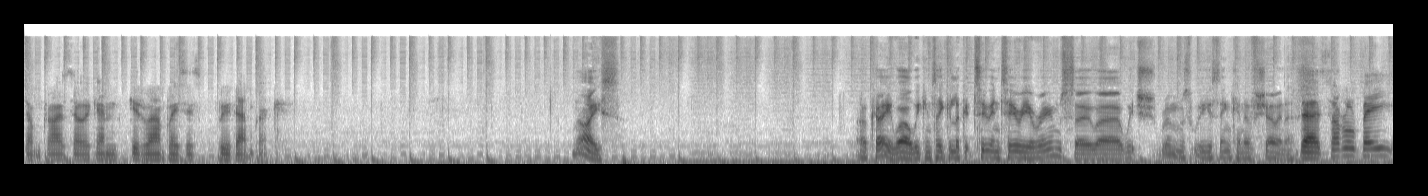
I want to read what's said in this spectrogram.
jump drive so it can get around places pretty damn quick. Nice. Okay, well, we can take a look at two interior rooms. So, uh, which rooms were you thinking of showing us? The shuttle bay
